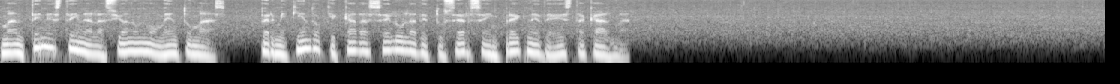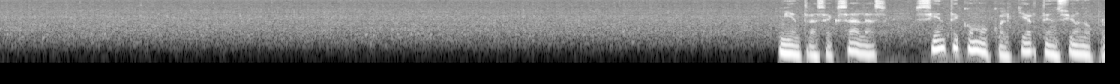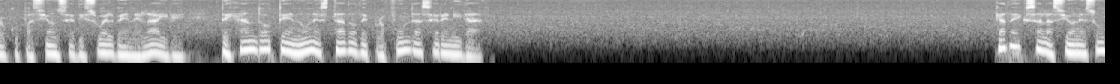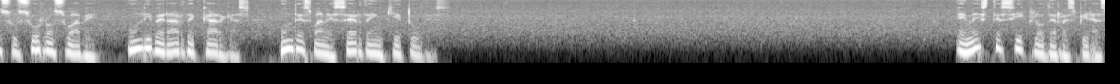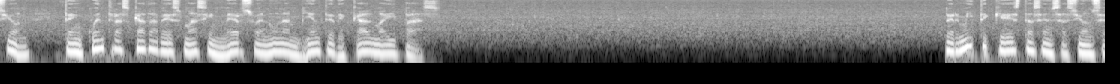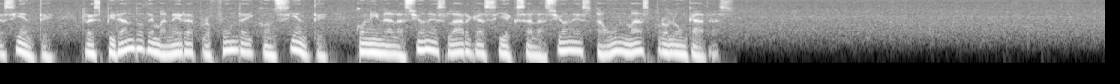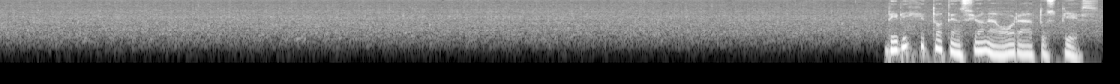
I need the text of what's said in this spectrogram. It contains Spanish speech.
Mantén esta inhalación un momento más, permitiendo que cada célula de tu ser se impregne de esta calma. Mientras exhalas, siente como cualquier tensión o preocupación se disuelve en el aire, dejándote en un estado de profunda serenidad. Cada exhalación es un susurro suave, un liberar de cargas, un desvanecer de inquietudes. En este ciclo de respiración te encuentras cada vez más inmerso en un ambiente de calma y paz. Permite que esta sensación se asiente respirando de manera profunda y consciente con inhalaciones largas y exhalaciones aún más prolongadas. Dirige tu atención ahora a tus pies.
